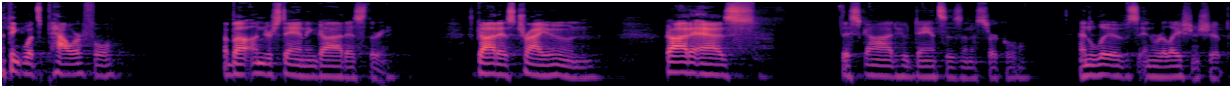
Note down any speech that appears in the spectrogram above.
I think what's powerful about understanding God as three, God as triune, God as this God who dances in a circle and lives in relationship.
